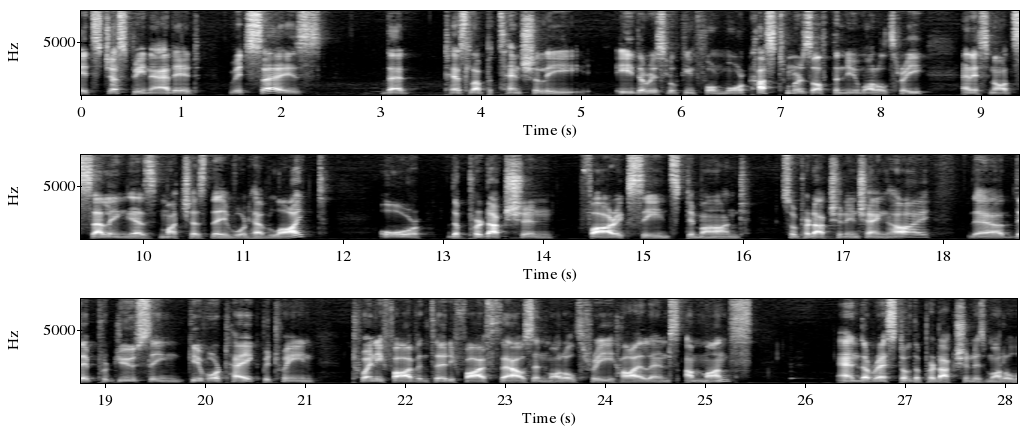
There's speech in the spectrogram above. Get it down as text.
It's just been added, which says that Tesla potentially either is looking for more customers of the new Model 3 and it's not selling as much as they would have liked, or the production far exceeds demand. So, production in Shanghai, they're, they're producing give or take between 25 and 35,000 Model 3 Highlands a month, and the rest of the production is Model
